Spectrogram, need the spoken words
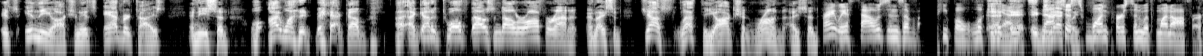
It's in the auction. It's advertised. And he said, well, I want it back. Um, I, I got a $12,000 offer on it. And I said, just let the auction run. I said, Right. We have thousands of people looking at it, not exactly. just one person with one offer.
